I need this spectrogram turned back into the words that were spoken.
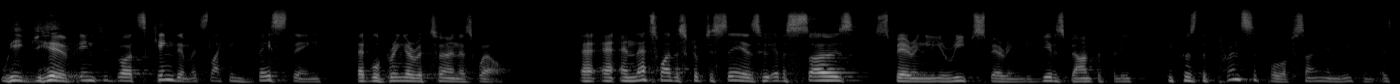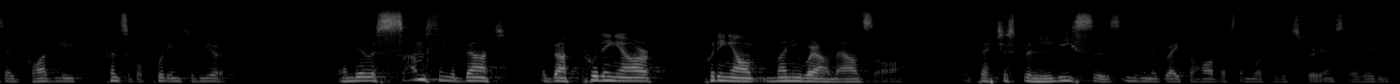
we give into God's kingdom, it's like investing that will bring a return as well. And that's why the scripture says, whoever sows sparingly reaps sparingly, gives bountifully, because the principle of sowing and reaping is a godly principle put into the earth. And there is something about, about putting, our, putting our money where our mouths are that just releases even a greater harvest than what we've experienced already.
